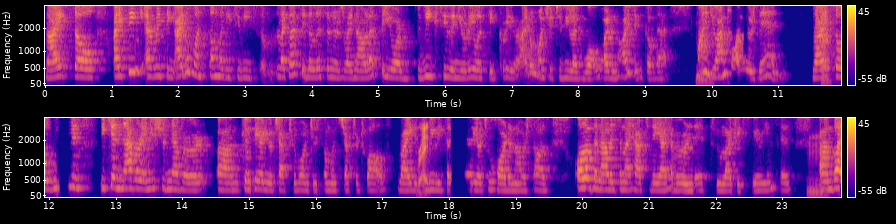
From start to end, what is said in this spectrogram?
right so i think everything i don't want somebody to be so, like let's say the listeners right now let's say you're week two in your real estate career i don't want you to be like well why didn't i think of that mind mm. you i'm 12 years in right sure. so we can we can never and you should never um, compare your chapter one to someone's chapter 12 right it's right. really because we are too hard on ourselves all of the knowledge that I have today, I have earned it through life experiences. Mm. Um, but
